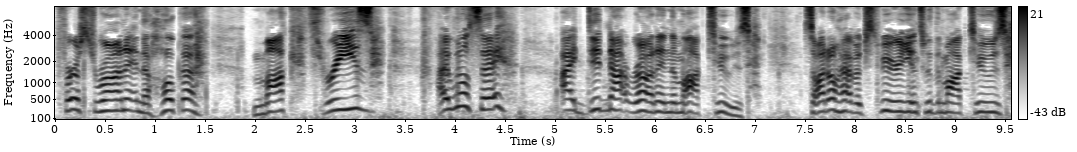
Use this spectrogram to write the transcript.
First run in the Hoka Mach 3s. I will say, I did not run in the Mach 2s. So I don't have experience with the Mach 2s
